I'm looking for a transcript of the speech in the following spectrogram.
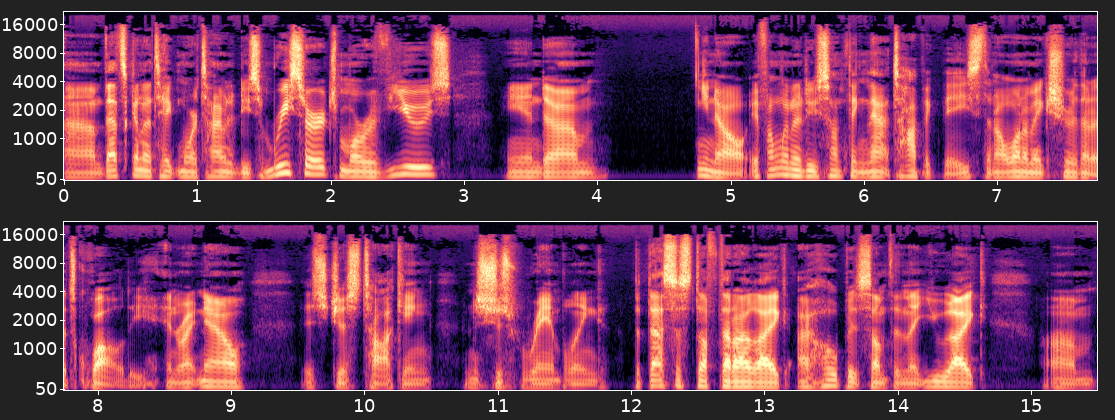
um, that's going to take more time to do some research, more reviews, and um, you know, if I'm going to do something that topic based, then I want to make sure that it's quality. And right now, it's just talking and it's just rambling. But that's the stuff that I like. I hope it's something that you like. Um,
